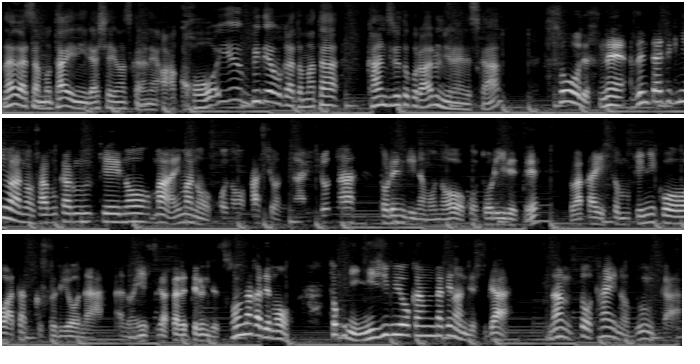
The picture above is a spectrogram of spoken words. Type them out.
長谷さんもタイにいらっしゃいますからね。あこういうビデオかとまた感じるところあるんじゃないですか？そうですね、全体的にはあのサブカル系の、まあ、今のこのファッションなり、いろんなトレンディーなものをこう取り入れて、若い人向けにこうアタックするようなあの演出がされてるんです、その中でも特に20秒間だけなんですが、なんとタイの文化、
